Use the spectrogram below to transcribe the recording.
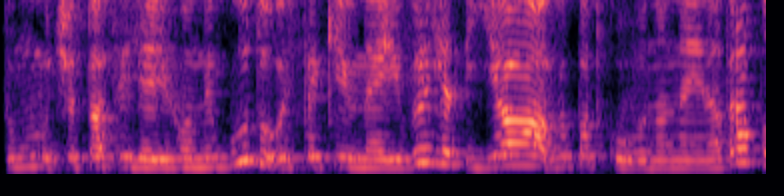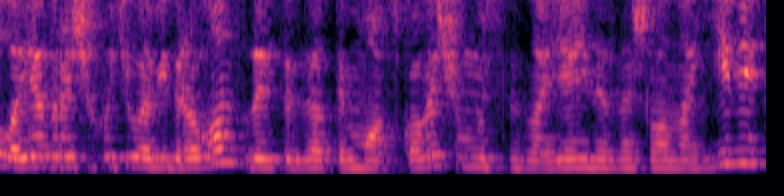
Тому читати я його не буду. Ось такий в неї вигляд. Я випадково на неї натрапила. Я, до речі, хотіла від Релан, здається, взяти маску, але чомусь не знаю, я її не знайшла на Єві.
